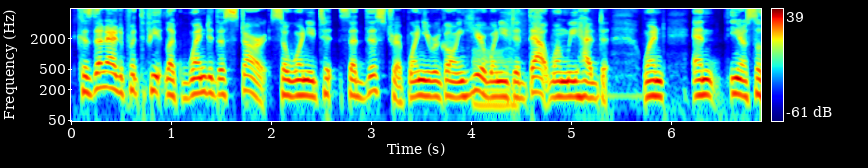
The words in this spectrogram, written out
because then I had to put the pe- like when did this start? So when you t- said this trip, when you were going here, Ah. when you did that, when we had to, when and you know so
